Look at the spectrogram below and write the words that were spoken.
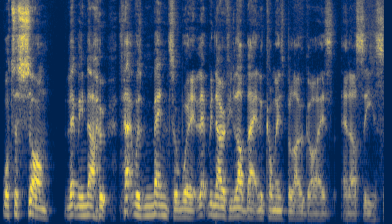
What a song! Let me know. That was mental, wasn't it? Let me know if you love that in the comments below, guys. And I'll see you soon.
